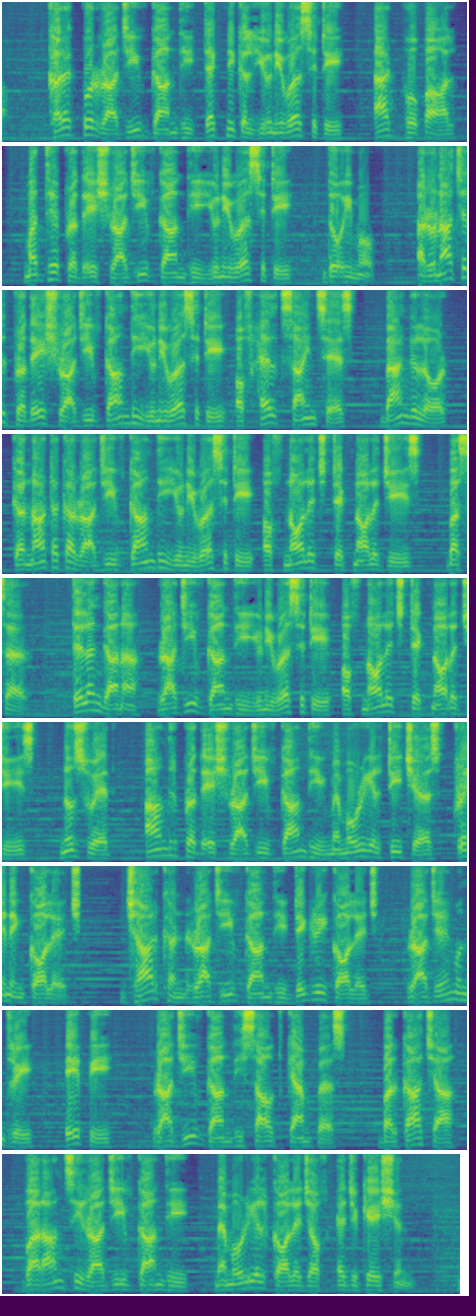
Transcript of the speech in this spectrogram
Kharagpur Rajiv Gandhi technical university at Bhopal Madhya Pradesh Rajiv Gandhi university Doimukh Arunachal Pradesh Rajiv Gandhi university of health sciences Bangalore Karnataka Rajiv Gandhi university of knowledge technologies Basar Telangana Rajiv Gandhi university of knowledge technologies Nuzvid Andhra Pradesh Rajiv Gandhi memorial teachers training college Jharkhand Rajiv Gandhi degree college Rajahmundry AP Rajiv Gandhi south campus Barkachha Varanasi Rajiv Gandhi memorial college of education,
